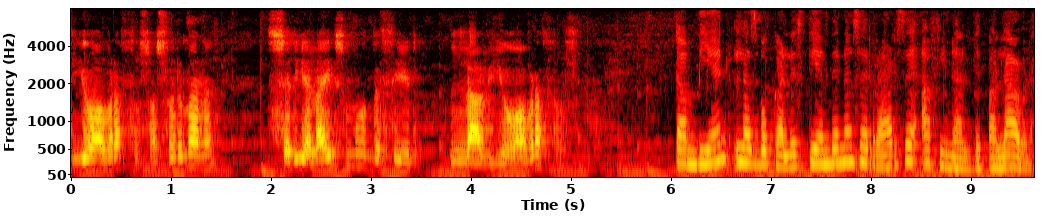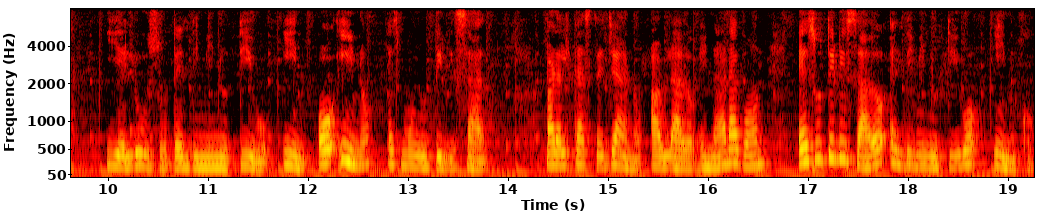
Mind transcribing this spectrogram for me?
Dio abrazos a su hermana. Sería laísmo decir la dio abrazos. También las vocales tienden a cerrarse a final de palabra y el uso del diminutivo in o ino es muy utilizado. Para el castellano hablado en Aragón es utilizado el diminutivo inco.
